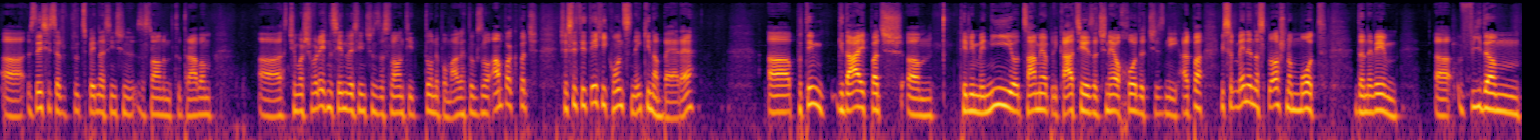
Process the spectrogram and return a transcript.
uh, zdaj sicer tudi s 15-inčnim zaslonom tudi rabam. Uh, če imaš verjetno 27-inčni zaslon, ti to ne pomaga tako zelo, ampak pač, če se ti teh ikonc nekaj nabere, uh, potem kdaj pač um, te meniji od same aplikacije začnejo hoditi čez njih. Ali pa, mislim, mene nasplošno mod, da ne vem, uh, vidim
